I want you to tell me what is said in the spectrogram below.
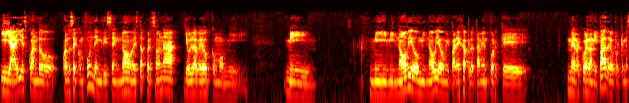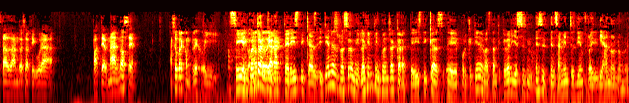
y ahí es cuando cuando se confunden y dicen, "No, esta persona yo la veo como mi mi mi, mi novio o mi novia o mi pareja, pero también porque me recuerda a mi padre o porque me está dando esa figura paternal, no sé. Súper complejo y... Sí, encuentran características, y tienes razón, la gente encuentra características eh, porque tiene bastante que ver y ese, ese pensamiento es bien freudiano, ¿no? De,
